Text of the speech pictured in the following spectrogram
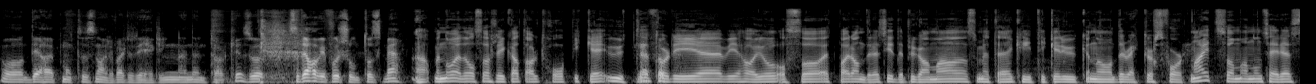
Og det har på en måte snarere vært regelen enn unntaket. Så, så, det har vi forsont oss med. Ja, Men nå er det også slik at alt håp ikke er ute. Nettopp. fordi eh, vi har jo også et par andre sideprogrammer som heter Kritikeruken og Directors Fortnight, som annonseres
